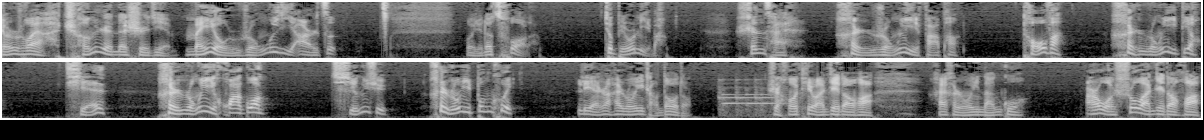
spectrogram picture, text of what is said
有人说呀，成人的世界没有容易二字，我觉得错了。就比如你吧，身材很容易发胖，头发很容易掉，钱很容易花光，情绪很容易崩溃，脸上还容易长痘痘，然后听完这段话还很容易难过，而我说完这段话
